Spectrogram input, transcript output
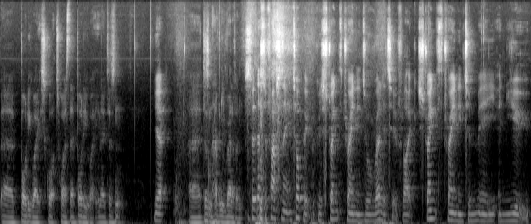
uh, body weight squat twice their body weight, you know, doesn't Yeah. Uh, doesn't have any relevance. But that's a fascinating topic because strength training is all relative. Like strength training to me and you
